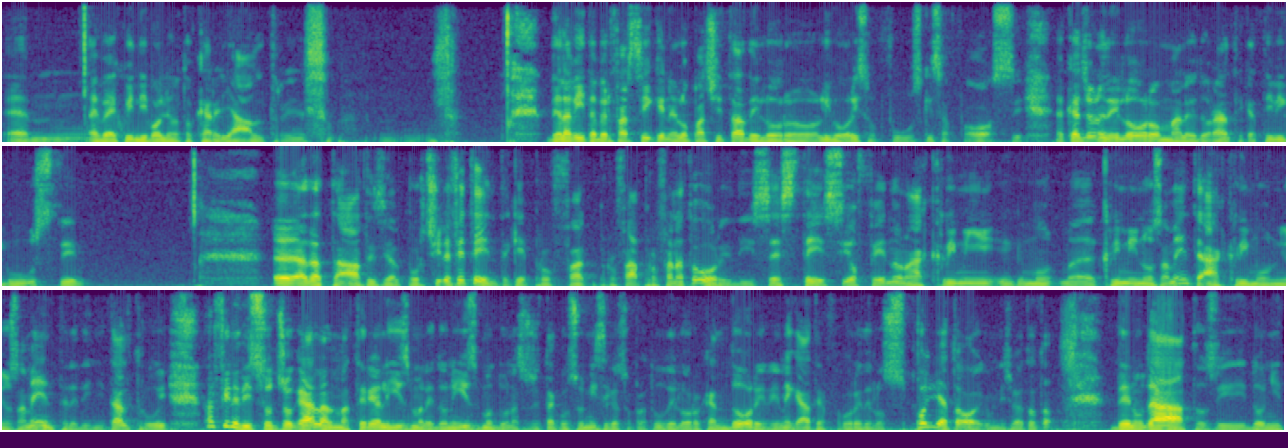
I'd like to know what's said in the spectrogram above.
ehm, e beh, quindi vogliono toccare gli altri, insomma della vita per far sì che nell'opacità dei loro livori soffuschi, s'affossi, a cagione dei loro maleodoranti cattivi gusti eh, adattatisi al porcile fetente che profa, profa, profanatori di se stessi offendono acrimi, eh, criminosamente, acrimoniosamente le dignità altrui al fine di soggiogarla al materialismo, all'edonismo di una società consumistica, soprattutto dei loro candori rinegati a favore dello spogliatoio, come diceva Totò, denudatosi d'ogni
